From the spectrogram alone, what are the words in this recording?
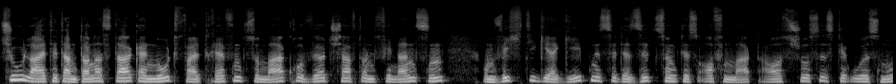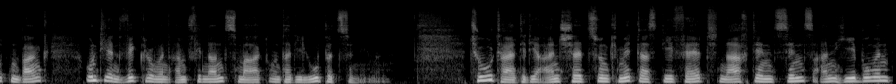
Chu leitet am Donnerstag ein Notfalltreffen zu Makrowirtschaft und Finanzen, um wichtige Ergebnisse der Sitzung des Offenmarktausschusses der US-Notenbank und die Entwicklungen am Finanzmarkt unter die Lupe zu nehmen. Chu teilte die Einschätzung mit, dass die Fed nach den Zinsanhebungen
